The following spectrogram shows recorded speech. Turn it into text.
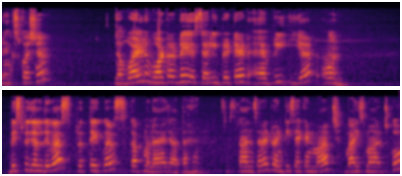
Next question the world water day is celebrated every year on विश्व जल दिवस प्रत्येक वर्ष कब मनाया जाता है? इसका आंसर है ट्वेंटी सेकेंड मार्च बाईस मार्च को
